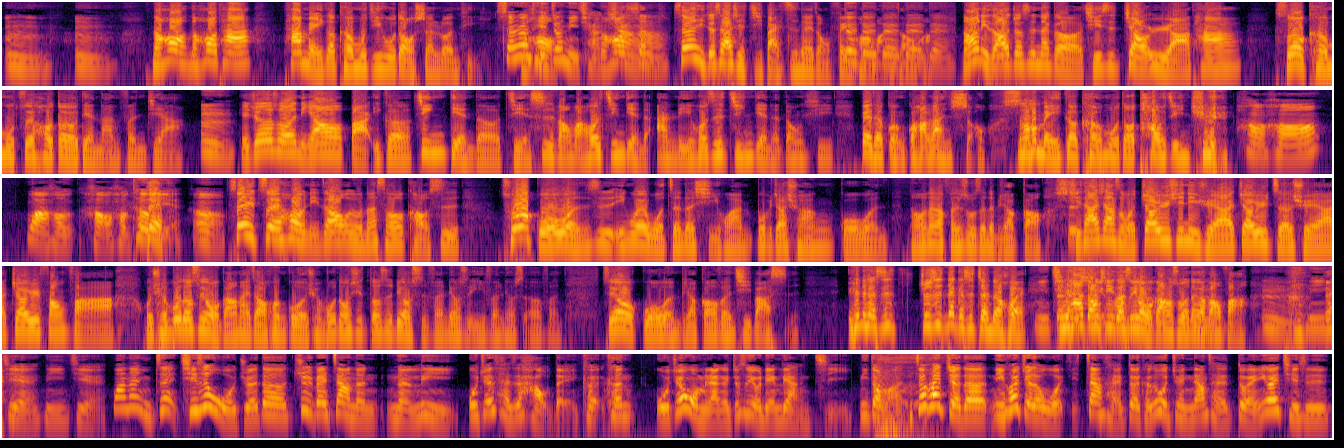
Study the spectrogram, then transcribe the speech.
嗯嗯，然后然后他他每一个科目几乎都有申论题，申论题就你强项啊，然后申申论题就是要写几百字那种废话嘛，你知道吗？然后你知道就是那个其实教育啊，它所有科目最后都有点难分家。嗯，也就是说，你要把一个经典的解释方法，或者经典的案例，或是经典的东西背得滚瓜烂熟，然后每一个科目都套进去。好好，哇，好好好特别。嗯，所以最后你知道，我那时候考试。除了国文，是因为我真的喜欢，我比较喜欢国文，然后那个分数真的比较高。其他像什么教育心理学啊、教育哲学啊、教育方法啊，我全部都是用我刚刚那招混过的，全部东西都是六十分、六十一分、六十二分，只有国文比较高分七八十，因为那个是就是那个是真的会，的其他东西都是用我刚刚说的那个方法。嗯，嗯，理解理解。哇，那你这其实我觉得具备这样的能力，我觉得才是好的、欸。可可。我觉得我们两个就是有点两极，你懂吗？就会觉得你会觉得我这样才对，可是我觉得你那样才是对，因为其实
